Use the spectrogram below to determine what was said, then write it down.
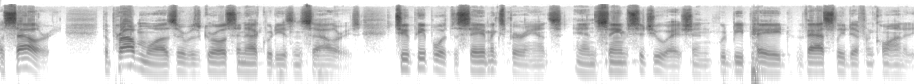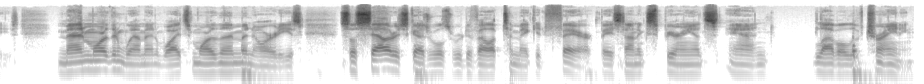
a salary. The problem was there was gross inequities in salaries. Two people with the same experience and same situation would be paid vastly different quantities. Men more than women, whites more than minorities. So salary schedules were developed to make it fair based on experience and level of training.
